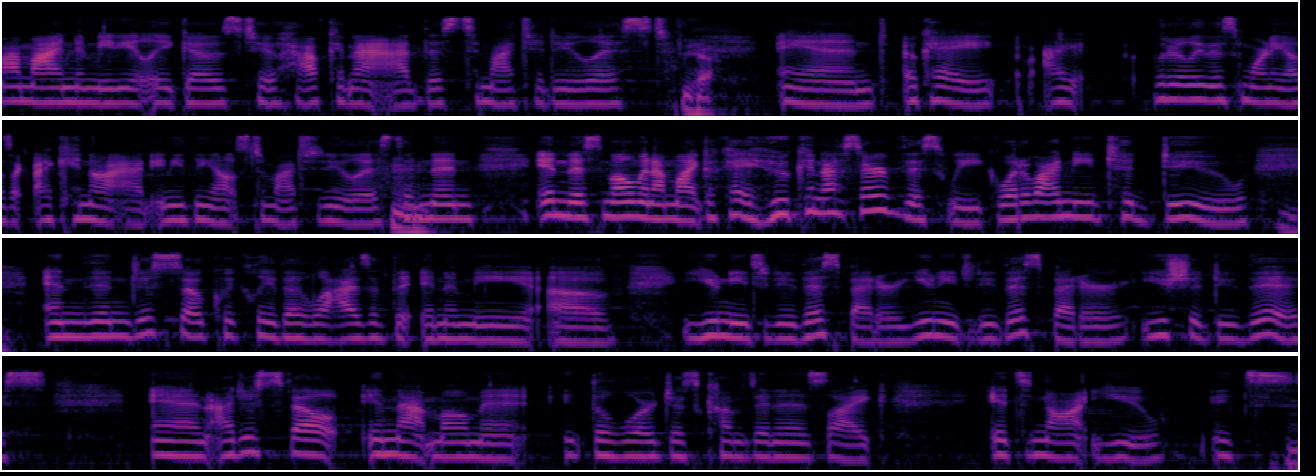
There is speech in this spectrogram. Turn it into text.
my mind immediately goes to how can I add this to my to-do list? Yeah. And okay, I literally this morning I was like, I cannot add anything else to my to-do list. Hmm. And then in this moment, I'm like, okay, who can I serve this week? What do I need to do? Hmm. And then just so quickly, the lies of the enemy of you need to do this better, you need to do this better, you should do this. And I just felt in that moment, the Lord just comes in and is like, it's not you. It's,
